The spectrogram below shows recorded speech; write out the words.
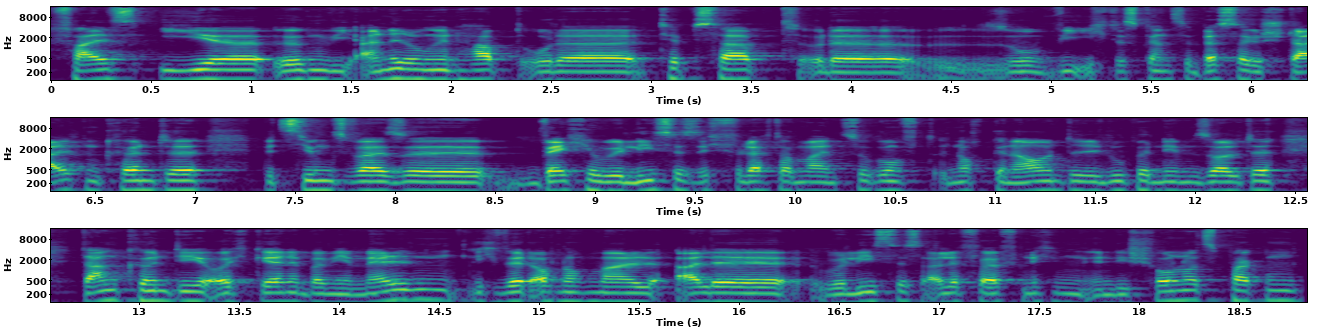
Falls ihr irgendwie Anregungen habt oder Tipps habt oder so, wie ich das Ganze besser gestalten könnte, beziehungsweise welche Releases ich vielleicht auch mal in Zukunft noch genau unter die Lupe nehmen sollte, dann könnt ihr euch gerne bei mir melden. Ich werde auch nochmal alle Releases, alle Veröffentlichungen in die Shownotes packen.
